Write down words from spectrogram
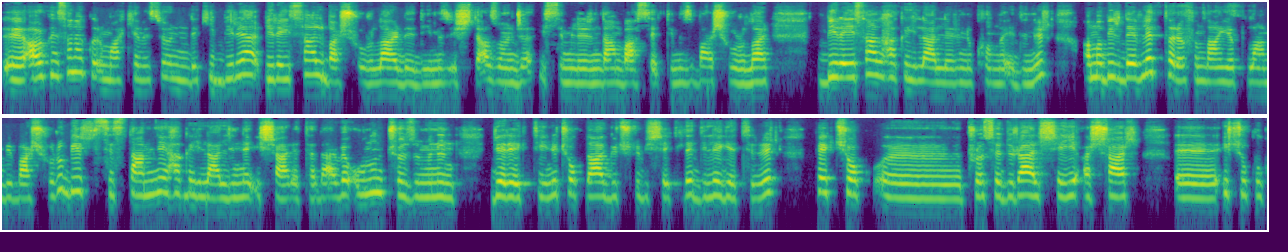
e, Avrupa İnsan Hakları Mahkemesi önündeki bire, bireysel başvurular dediğimiz işte az önce isimlerinden bahsettiğimiz başvurular bireysel hak ihlallerini konu edinir. Ama bir devlet tarafından yapılan bir başvuru bir sistemli hak ihlaline işaret eder ve onun çözümünün gerektiğini çok daha güçlü bir şekilde dile getirir pek çok e, prosedürel şeyi aşar, e, iç hukuk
